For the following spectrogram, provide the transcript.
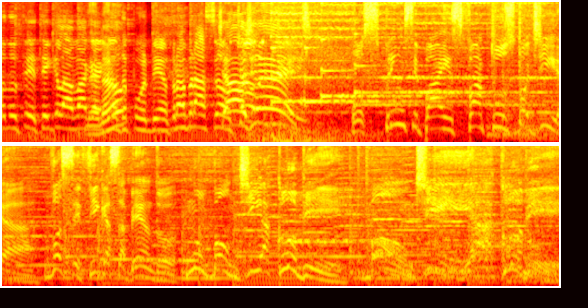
eu não tenho, tem que lavar a garganta não? por dentro. Um abração. Tchau, Tchau gente. Os principais fatos do dia. Você fica sabendo no Bom Dia Clube. Bom Dia Clube.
